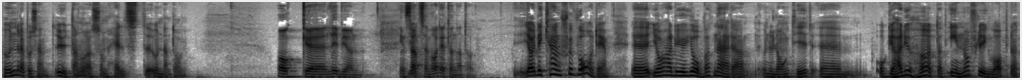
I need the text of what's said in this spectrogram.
100 procent, utan några som helst undantag. Och eh, Libyen-insatsen, ja. var det ett undantag? Ja, det kanske var det. Eh, jag hade ju jobbat nära under lång tid eh, och jag hade ju hört att inom flygvapnet,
